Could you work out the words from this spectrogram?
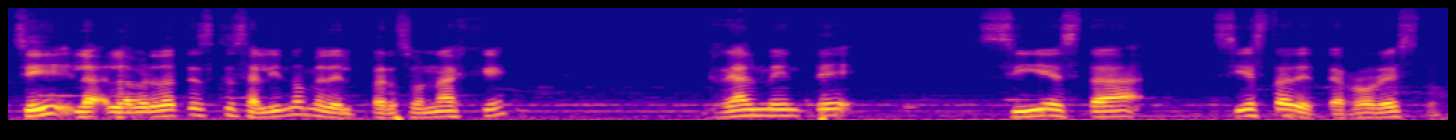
Sí, la, verdad es que saliéndome del personaje, realmente sí está, sí está de terror esto.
